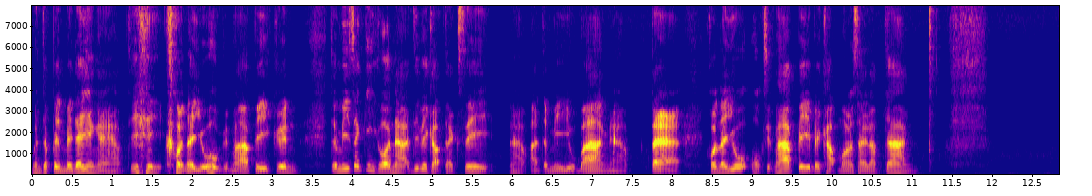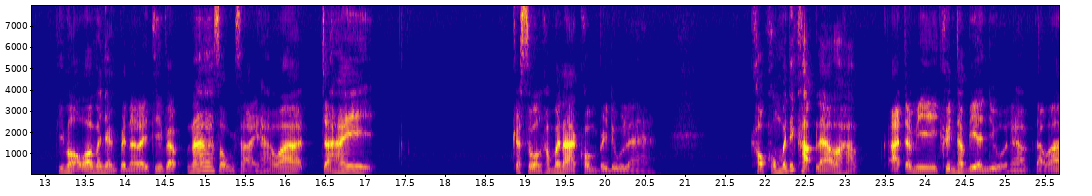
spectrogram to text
มันจะเป็นไปได้ยังไงครับ ที่คนอายุ 65 ปีขึ้น จะมีสักกี่คนนะที่ไปขับแท็กซี่นะครับอาจจะมีอยู่บ้างนะครับ แต่คนอายุ 65 ปีไปขับมอเตอร์ไซค์รับจ้าง พี่หมอว่ามันยังเป็นอะไรที่แบบน่าสงสัยฮะว่าจะให้กระทรวงคมนาคมไปดูแล เขาคงไม่ได้ขับแล้วครับ อาจจะมีขึ้นทะเบียนอยู่นะครับ แต่ว่า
